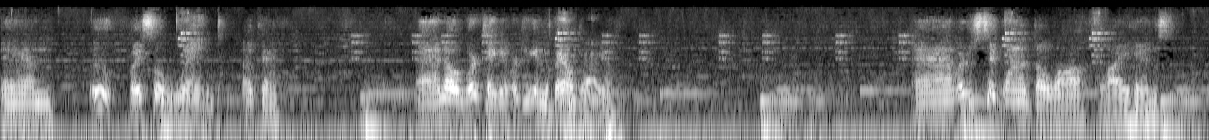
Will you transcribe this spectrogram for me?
And ooh, place of wind. Okay. Uh, and I know we're taking we're taking the barrel dragon. And we'll just take one of the lions.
